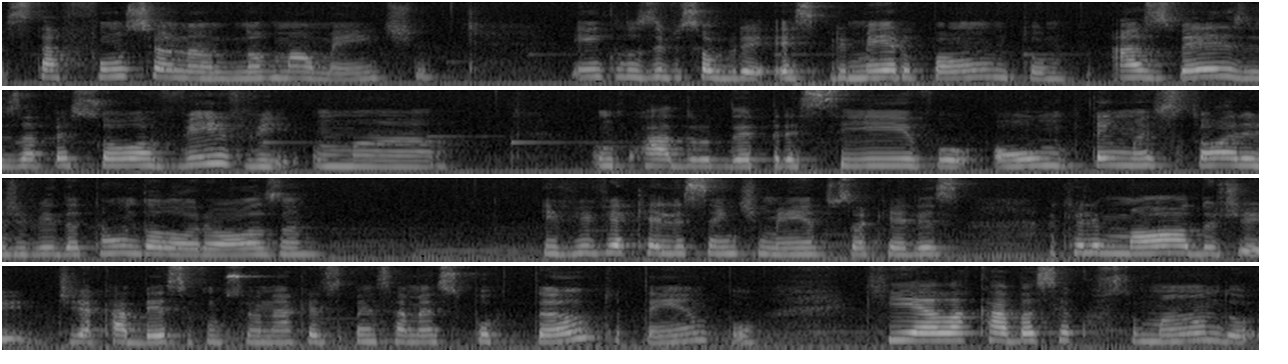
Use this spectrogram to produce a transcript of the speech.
está funcionando normalmente. Inclusive sobre esse primeiro ponto, às vezes a pessoa vive uma um quadro depressivo ou tem uma história de vida tão dolorosa e vive aqueles sentimentos, aqueles, aquele modo de, de a cabeça funcionar, aqueles pensamentos por tanto tempo que ela acaba se acostumando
